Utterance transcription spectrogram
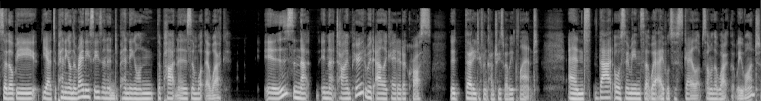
So there'll be, yeah, depending on the rainy season and depending on the partners and what their work is in that, in that time period, we'd allocate it across the 30 different countries where we plant. And that also means that we're able to scale up some of the work that we want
